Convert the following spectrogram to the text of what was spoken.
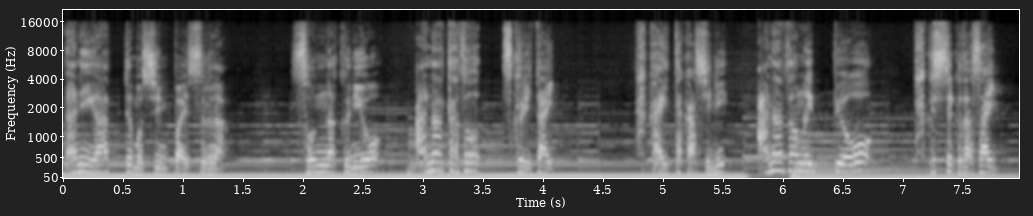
何があっても心配するな。そんな国をあなたと作りたい。高井隆にあなたの一票を託してください。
